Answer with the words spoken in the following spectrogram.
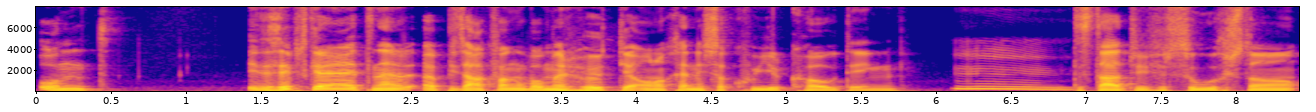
Und in den 70er Jahren hat dann etwas angefangen, was wir heute ja auch noch kennen, ist so Queer Coding. Mm. Dass du halt wie versuchst, so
